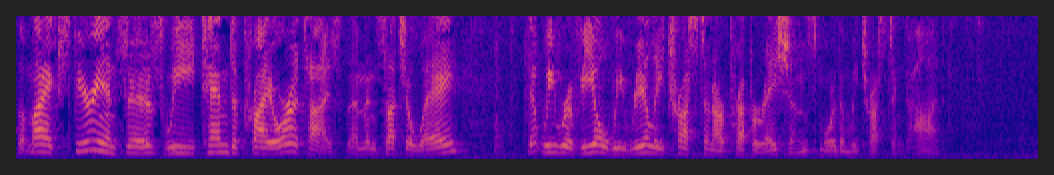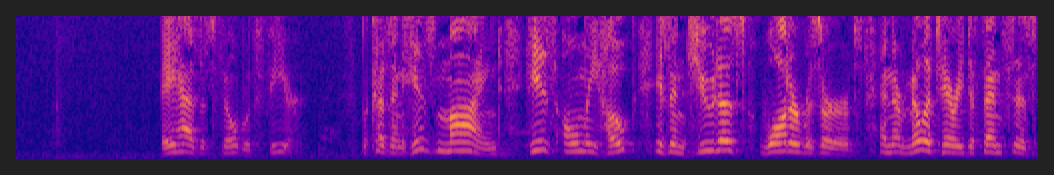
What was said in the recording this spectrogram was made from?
But my experience is we tend to prioritize them in such a way that we reveal we really trust in our preparations more than we trust in God. Ahaz is filled with fear because in his mind, his only hope is in Judah's water reserves and their military defenses,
